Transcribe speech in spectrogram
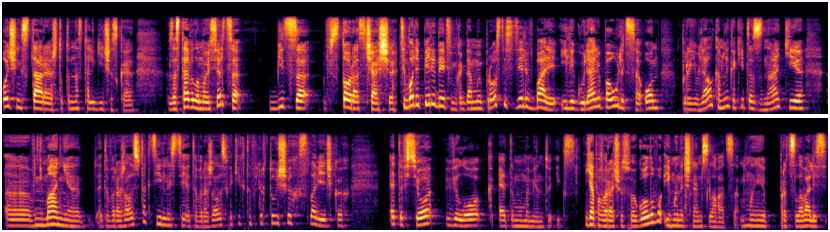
очень старое, что-то ностальгическое — заставило мое сердце биться в сто раз чаще. Тем более перед этим, когда мы просто сидели в баре или гуляли по улице, он проявлял ко мне какие-то знаки э, внимания. Это выражалось в тактильности, это выражалось в каких-то флиртующих словечках это все вело к этому моменту X. Я поворачиваю свою голову, и мы начинаем целоваться. Мы процеловались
